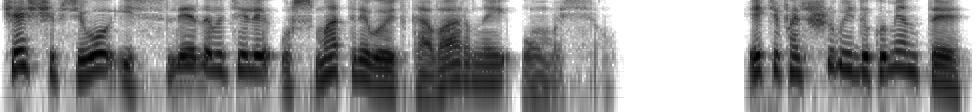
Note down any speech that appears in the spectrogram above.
Чаще всего исследователи усматривают коварный умысел. Эти фальшивые документы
